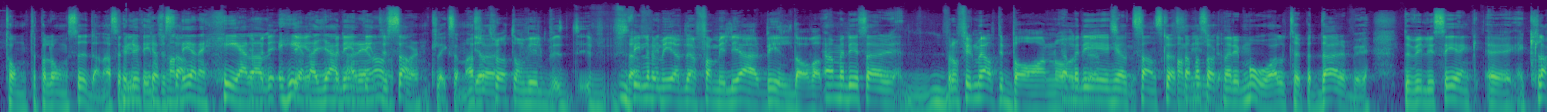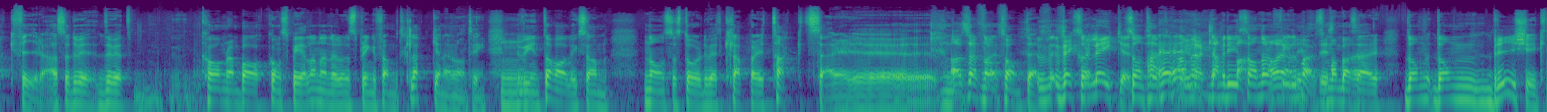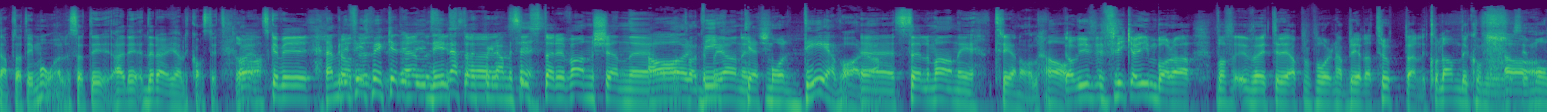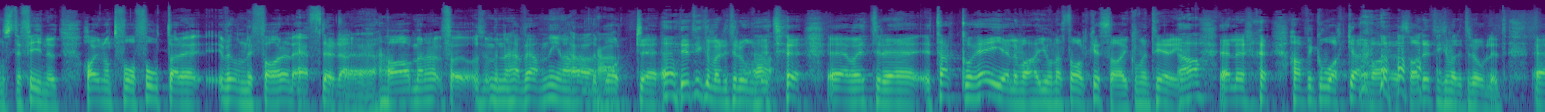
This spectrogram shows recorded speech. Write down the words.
tomte på långsidan. Alltså, Hur det lyckas man det när hela, ja, det, hela det, Men det är inte intressant. Liksom. Alltså, jag tror att de vill såhär, förmedla en familjär bild av att... Ja, men det är så här, för de filmar ju alltid barn och... Ja, men det är helt sanslöst. Samma sak när det är mål, typ ett derby. Du vill ju se en, en klack fira. Alltså, du vet, du vet kameran bakom spelarna när de springer springer fram mot klacken eller någonting. Mm. Du vill inte ha liksom någon som står och du vet, klappar i takt så här. Eh, Alltså, där. V- Växjö Lakers. Sånt, ja, Vill men, nej, men det är ju sådana de Ja, ja, filmar. visst, så man bara så här, de, de bryr sig ju knappt att det är mål. Så att det, ja, det, det där är jävligt konstigt. Ja. Ja, ska vi men det finns mycket- det- det är nästan ett program i sig. Sista revanschen eh, Ja, vilket mål det var då. Eh, Selmani 3-0. Ja, vi flikar in bara, vad, vad heter det, apropå den här breda truppen. Kolander kommer in och ser monsterfin ut. Har ju någon tvåfotare, jag vet inte om det är före eller efter, Efter, det där. jag. Ja, men, för, men den här vändningen han vände bort, eh, det tyckte jag var lite roligt. Eh, vad heter det, tack och hej eller vad Jonas Dahlqvist sa i kommenteringen. Ja. Eller han fick åka eller vad han sa, det tyckte jag var lite roligt. Eh,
